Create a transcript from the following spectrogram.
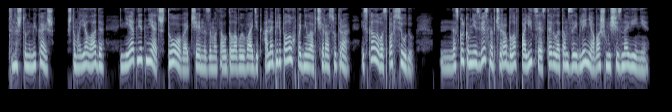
Ты на что намекаешь? Что моя Лада... «Нет-нет-нет, что вы!» – отчаянно замотал головой Вадик. «Она переполох подняла вчера с утра. Искала вас повсюду. Насколько мне известно, вчера была в полиции и оставила там заявление о вашем исчезновении».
